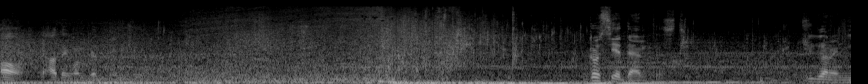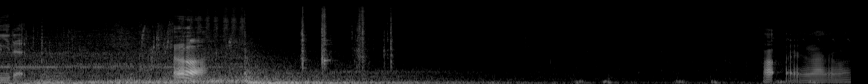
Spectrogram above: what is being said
Oh, the other one got injured. Go see a dentist. You're gonna need it. Oh there's another one.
